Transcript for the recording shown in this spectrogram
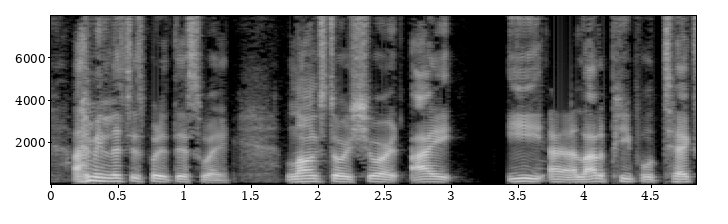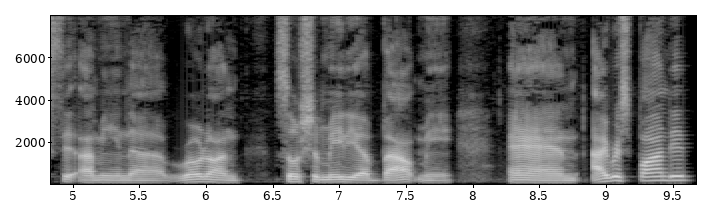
I mean, let's just put it this way. Long story short, I eat. A lot of people texted. I mean, uh, wrote on social media about me, and I responded,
